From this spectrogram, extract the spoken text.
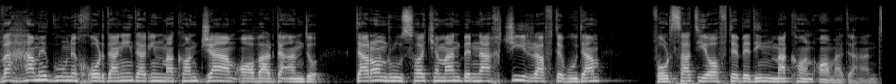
و همه گونه خوردنی در این مکان جمع آورده اند و در آن روزها که من به نخجیر رفته بودم فرصت یافته بدین مکان آمده اند.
